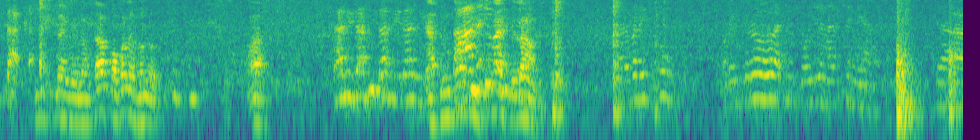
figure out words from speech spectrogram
টাকা তা কপালে হলো। আহ, দাদি দাদি দাদি দাদি তারপরে খুব অনেকগুলো এখন প্রয়োজন আছে নেওয়া যা না।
